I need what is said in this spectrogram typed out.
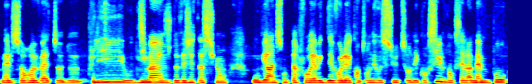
mais elles se revêtent de plis ou d'images de végétation, ou bien elles sont perforées avec des volets quand on est au sud sur des coursives. Donc c'est la même peau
